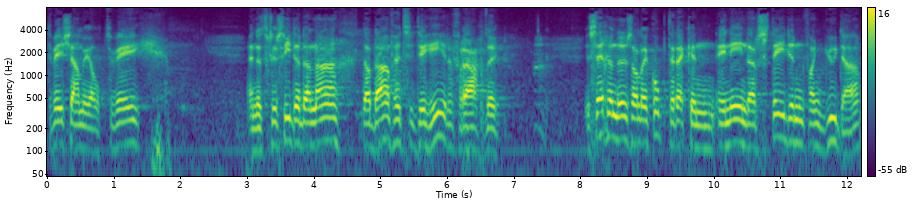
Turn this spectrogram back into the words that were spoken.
2 Samuel 2. En het geschiedde daarna dat David de Heere vraagde zeggende zal ik optrekken in een der steden van Juda.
